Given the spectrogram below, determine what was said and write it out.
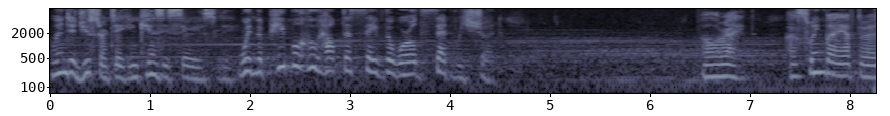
When did you start taking Kinzie seriously? When the people who helped us save the world said we should. All right. I'll swing by after I...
